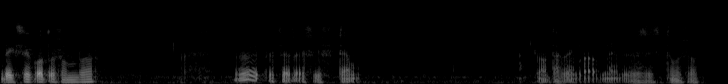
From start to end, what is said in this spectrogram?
দেখছে কত সুন্দর। সেটা সিস্টেম কথা কই লাভ নেই সিস্টেম সব।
